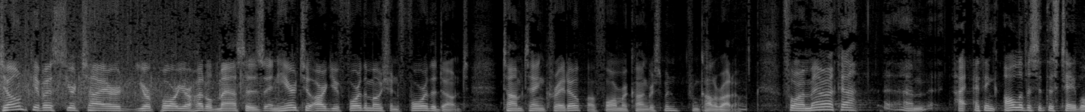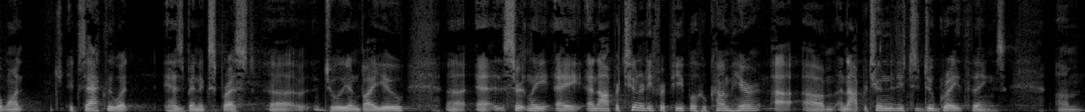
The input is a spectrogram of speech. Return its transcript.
don't give us your tired, your poor, your huddled masses. And here to argue for the motion, for the don't, Tom Tancredo, a former congressman from Colorado. For America, um, I, I, think all of us at this table want exactly what has been expressed, uh, Julian, by you. Uh, uh, certainly a, an opportunity for people who come here, uh, um, an opportunity to do great things. Um,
